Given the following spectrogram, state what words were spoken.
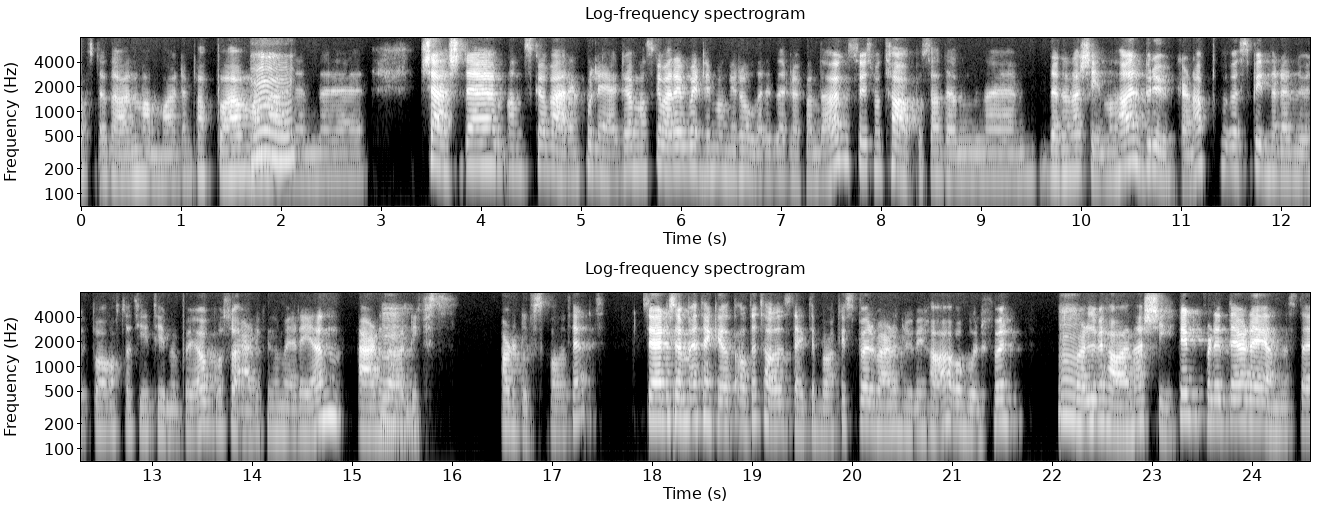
ofte da en mamma eller en pappa, man Mm. er en eh, kjæreste, man skal være en kollega. Man skal være veldig mange roller i det løpet av en dag. Så hvis man tar på seg den, eh, den energien man har, bruker den opp, spinner den ut på åtte-ti timer på jobb, og så er det ikke noe mer igjen, er det da Mm. livs, har du livskvalitet? Så jeg, liksom, jeg tenker at alltid ta et steg tilbake, spør hva er det du vil ha, og hvorfor. Hva er det Mm. du vil ha energi til? For det er det eneste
